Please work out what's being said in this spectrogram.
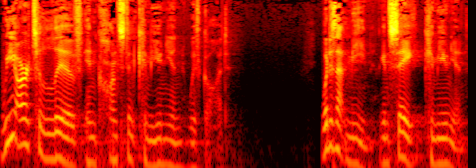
we are to live in constant communion with God. What does that mean? We can say communion.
